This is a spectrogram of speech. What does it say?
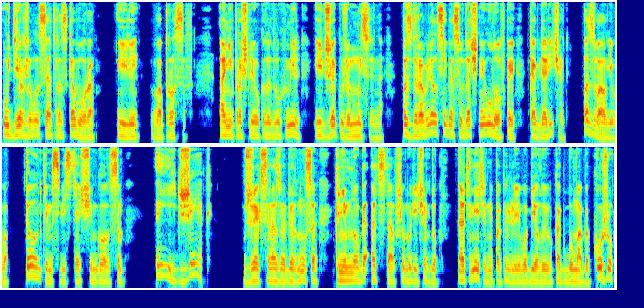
удерживался от разговора или вопросов. Они прошли около двух миль, и Джек уже мысленно поздравлял себя с удачной уловкой, когда Ричард позвал его тонким свистящим голосом. «Эй, Джек!» Джек сразу обернулся к немного отставшему Ричарду. Отметины покрыли его белую, как бумага, кожу,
